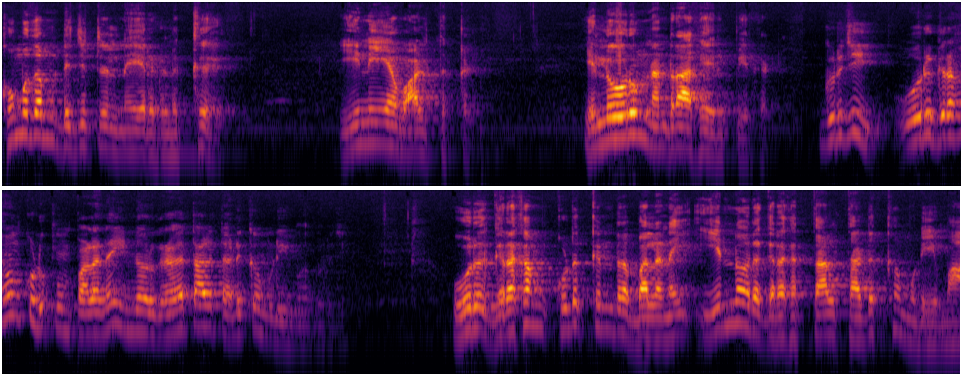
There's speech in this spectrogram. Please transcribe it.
குமுதம் டிஜிட்டல் நேயர்களுக்கு இனிய வாழ்த்துக்கள். எல்லோரும் நன்றாக இருப்பீர்கள். குருஜி ஒரு கிரகம் கொடுக்கும் பலனை இன்னொரு கிரகத்தால் தடுக்க முடியுமா குருஜி? ஒரு கிரகம் கொடுக்கின்ற பலனை இன்னொரு கிரகத்தால் தடுக்க முடியுமா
